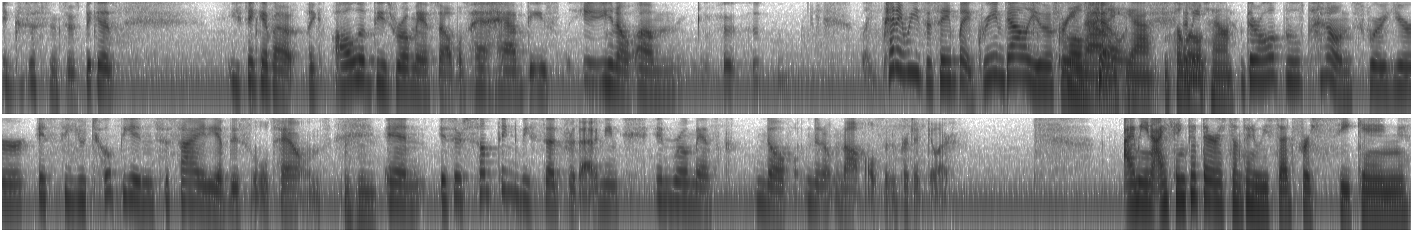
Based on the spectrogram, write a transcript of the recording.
existences? Because you think about like all of these romance novels ha- have these, you know, um, like Penny Reid's the same way. Green Valley is a Green small Valley, town. yeah, it's a little town. They're all little towns where you're. It's the utopian society of these little towns. Mm-hmm. And is there something to be said for that? I mean, in romance novel, know, novels in particular. I mean, I think that there is something to be said for seeking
